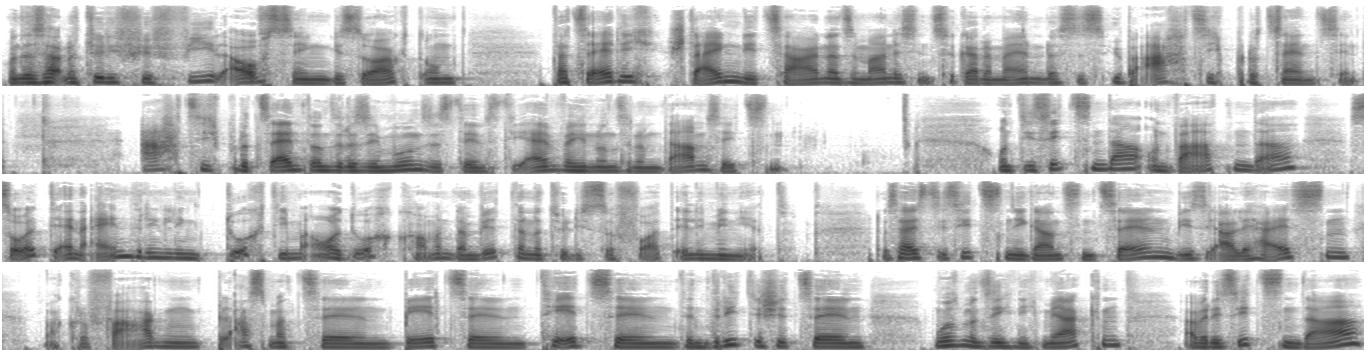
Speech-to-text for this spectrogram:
Und das hat natürlich für viel Aufsehen gesorgt und tatsächlich steigen die Zahlen. Also manche sind sogar der Meinung, dass es über 80 Prozent sind. 80 Prozent unseres Immunsystems, die einfach in unserem Darm sitzen. Und die sitzen da und warten da. Sollte ein Eindringling durch die Mauer durchkommen, dann wird er natürlich sofort eliminiert. Das heißt, die sitzen die ganzen Zellen, wie sie alle heißen, Makrophagen, Plasmazellen, B-Zellen, T-Zellen, dendritische Zellen, muss man sich nicht merken, aber die sitzen da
